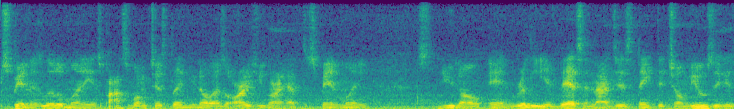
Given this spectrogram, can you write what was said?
spend as little money as possible, I'm just letting you know as an artist you're gonna have to spend money, you know, and really invest and not just think that your music is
